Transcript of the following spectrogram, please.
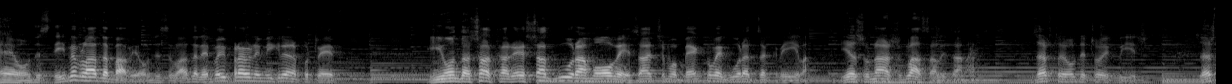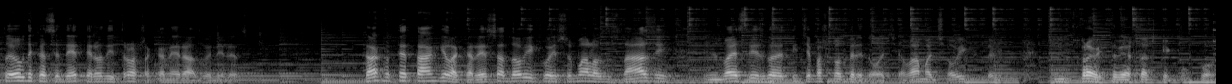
E, ovdje se time vlada bavi, ovdje se vlada ne bavi pravilnim igre na početku. I onda sad kaže, sad guramo ove, sad ćemo bekove gurat za krila, jer su naš glasali za nas. Zašto je ovdje čovjek više? Zašto je ovdje kad se dete rodi trošak, a ne razvojni rezultat? Kako te Angela kaže, sad ovi koji su malo u snazi, 20-30 godina ti će baš kod mene doći, a vama će ovih praviti vještačke kukove.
